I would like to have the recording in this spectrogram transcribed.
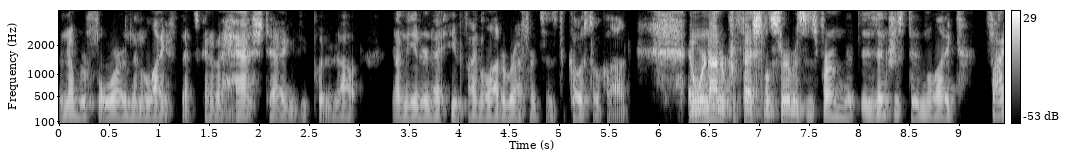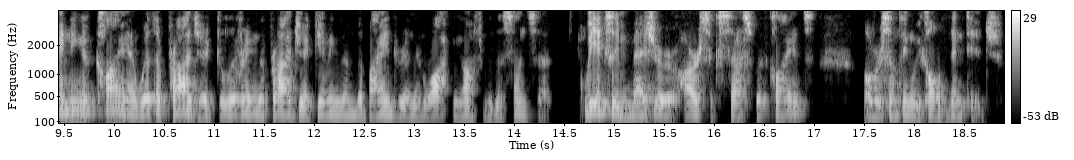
the number four, and then life. That's kind of a hashtag. If you put it out on the internet, you'd find a lot of references to Coastal Cloud. And we're not a professional services firm that is interested in like finding a client with a project, delivering the project, giving them the binder, and then walking off into the sunset. We actually measure our success with clients over something we call vintage.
